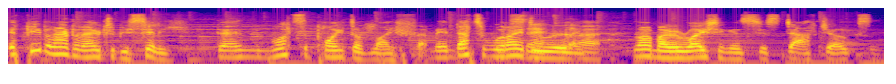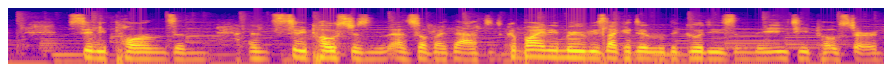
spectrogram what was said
if people aren't allowed to be silly, then what's the point of life? I mean, that's what I do. Uh, a lot of my writing is just daft jokes and silly puns and, and silly posters and, and stuff like that. And combining movies like I did with the Goodies and the ET poster, and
